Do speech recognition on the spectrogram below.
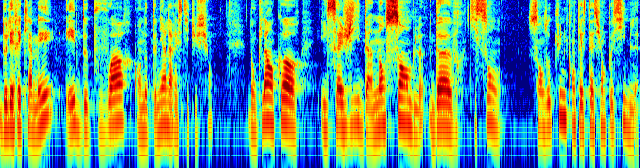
de les réclamer et de pouvoir en obtenir la restitution. Donc là encore, il s'agit d'un ensemble d'œuvres qui sont, sans aucune contestation possible,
